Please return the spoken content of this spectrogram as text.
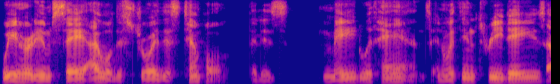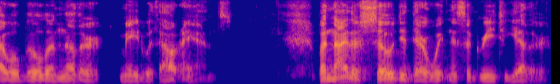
We heard him say, I will destroy this temple that is made with hands, and within three days I will build another made without hands. But neither so did their witness agree together.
